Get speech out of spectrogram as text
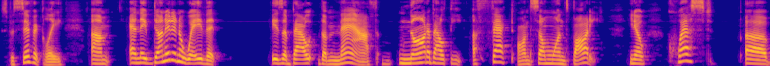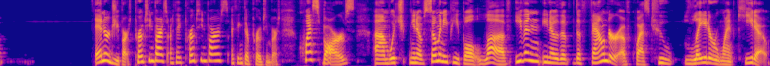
specifically. Um, and they've done it in a way that is about the math, not about the effect on someone's body. You know, Quest, uh, energy bars, protein bars. Are they protein bars? I think they're protein bars. Quest bars, um, which, you know, so many people love. Even, you know, the, the founder of Quest, who later went keto,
